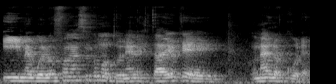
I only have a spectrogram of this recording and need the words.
y me vuelvo fan así como tú en el estadio, que una locura.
